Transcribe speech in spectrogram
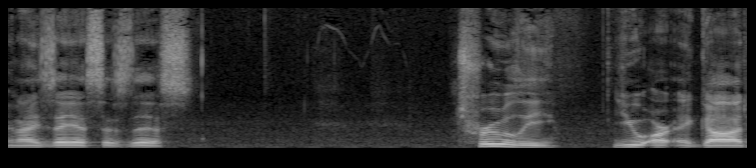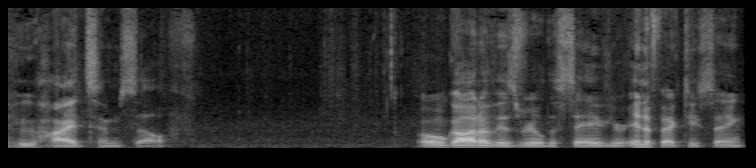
And Isaiah says this Truly, you are a God who hides himself. O God of Israel, the Savior. In effect, he's saying,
